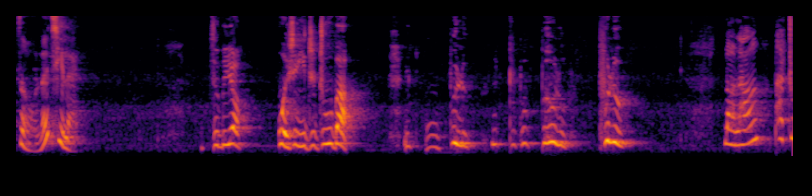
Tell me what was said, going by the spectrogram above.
走了起来。怎么样？我是一只猪吧？嗯，扑噜，扑扑扑噜，不噜。老狼怕猪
